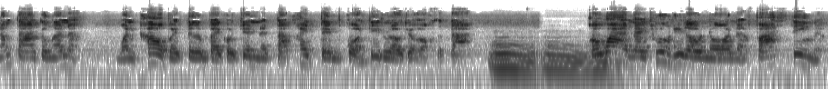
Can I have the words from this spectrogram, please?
น้ำตาลตรงนั้นน่ะ มันเข้าไปเติมไกลโคเจนในตับให้เต็มก่อนที่เราจะออกสตาร์ทอืมอืมเพราะว่าในช่วงที่เรานอนน่ะฟาสติ้งน่ะ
